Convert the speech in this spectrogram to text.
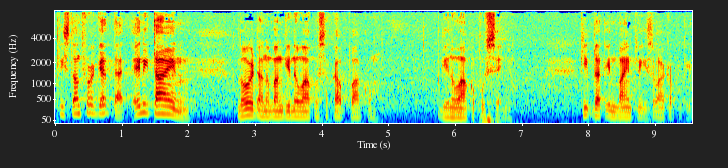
please don't forget that. Anytime, Lord, ano bang ginawa ko sa kapwa ko? Ginawa ko po sa inyo. Keep that in mind, please, mga kapatid.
